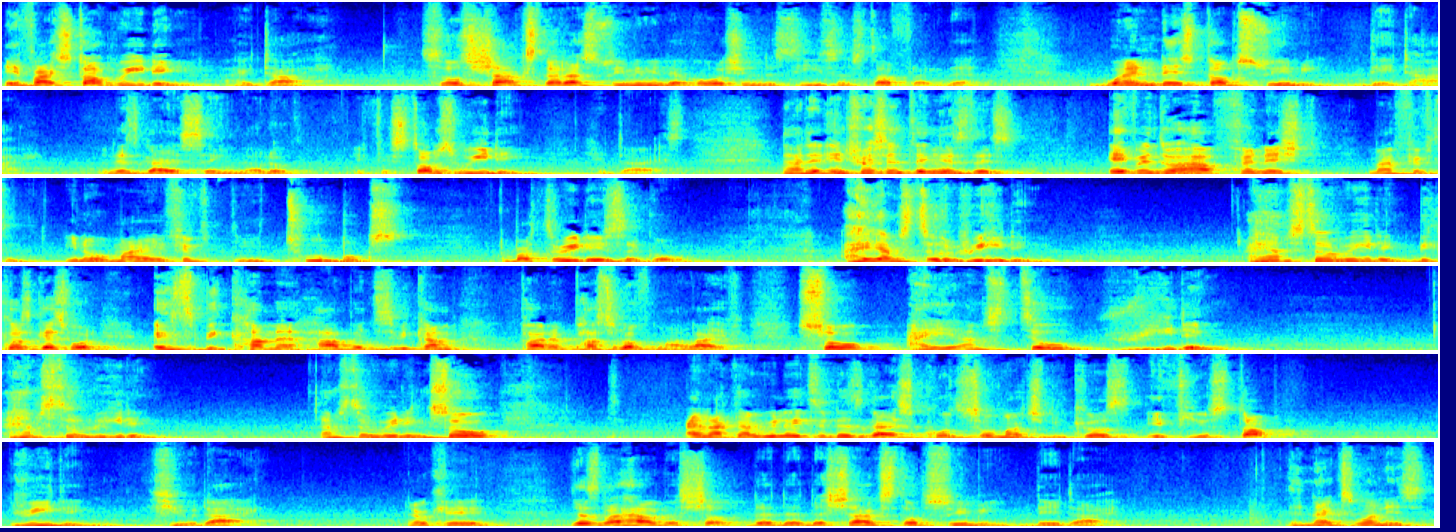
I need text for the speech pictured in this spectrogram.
If I stop reading, I die. So sharks that are swimming in the ocean, the seas, and stuff like that, when they stop swimming, they die. And this guy is saying that look, if he stops reading, he dies. Now the interesting thing is this: even though I have finished my fifty, you know, my fifty-two books about three days ago, I am still reading. I am still reading because guess what? It's become a habit. It's become part and parcel of my life. So I am still reading. I am still reading. I'm still reading. So, and I can relate to this guy's quote so much because if you stop reading, you die. Okay? Just like how the, shark, the, the, the stops swimming, they die. The next one is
